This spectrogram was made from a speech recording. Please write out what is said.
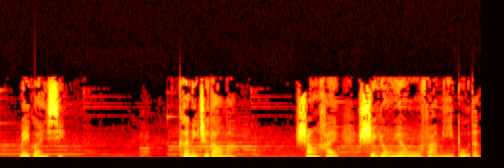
“没关系”。可你知道吗？伤害是永远无法弥补的。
